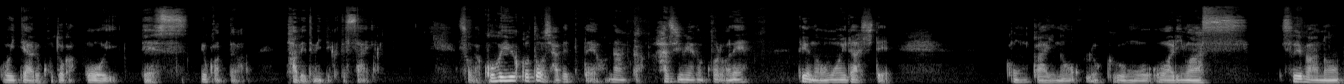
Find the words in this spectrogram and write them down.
置いてあることが多いです。よかったら食べてみてください。そうだ、こういうことを喋ってたよ。なんか、初めの頃ね。っていうのを思い出して、今回の録音を終わります。そういえばあの、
